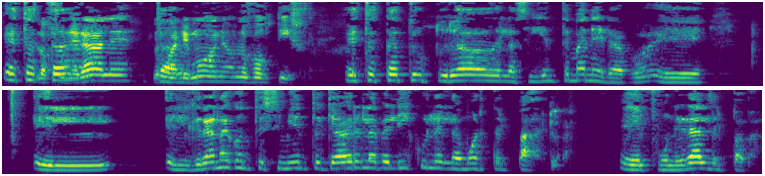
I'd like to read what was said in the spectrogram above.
Esto Los está- funerales, los claro. matrimonios, los bautizos. Esto está estructurado de la siguiente manera. Eh, el, el gran acontecimiento que abre la película es la muerte del padre, Claro. el funeral del papá.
